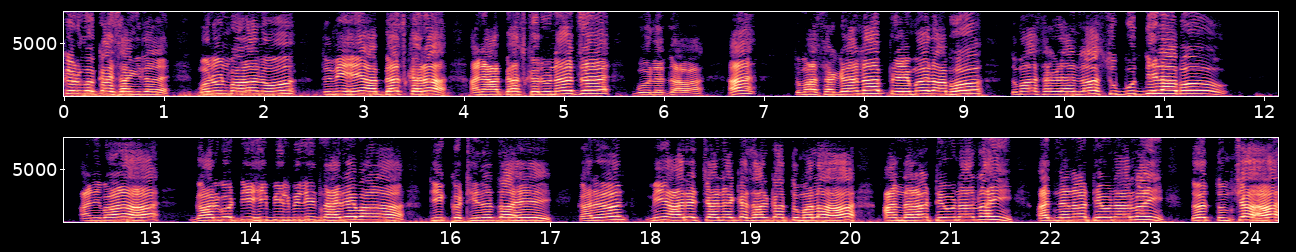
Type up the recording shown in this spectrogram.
कडवं काय सांगितलेलं आहे? म्हणून बाळानो तुम्ही अभ्यास करा आणि अभ्यास करूनच बोलत जावा. हां? तुम्हा सगळ्यांना प्रेम लाभो तुम्हा सगळ्यांना सुबुद्धी लाभो. आणि बाळा गारगोटी ही बिलबिलीत नाही रे बाळा ती कठीणच आहे. कारण मी आर्य चाणक्यासारखा तुम्हाला अंधारात ठेवणार नाही अज्ञानात ठेवणार नाही. तर तुमच्या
